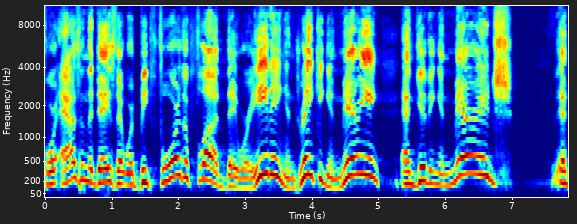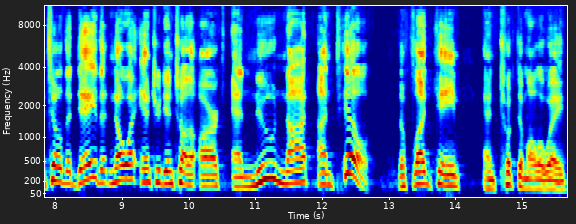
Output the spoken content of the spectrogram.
for as in the days that were before the flood, they were eating and drinking and marrying and giving in marriage until the day that Noah entered into the ark and knew not until the flood came and took them all away.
